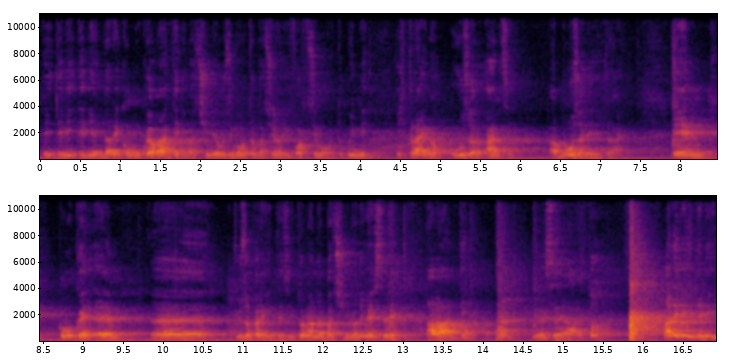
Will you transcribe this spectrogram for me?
devi, devi, andare comunque avanti di bacino, usi molto il bacino, li forzi molto, quindi il traino usalo, anzi abusane di traino. E, comunque ehm, eh, chiusa parentesi, tornando al bacino, deve essere avanti, eh? deve essere alto, ma devi, devi,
